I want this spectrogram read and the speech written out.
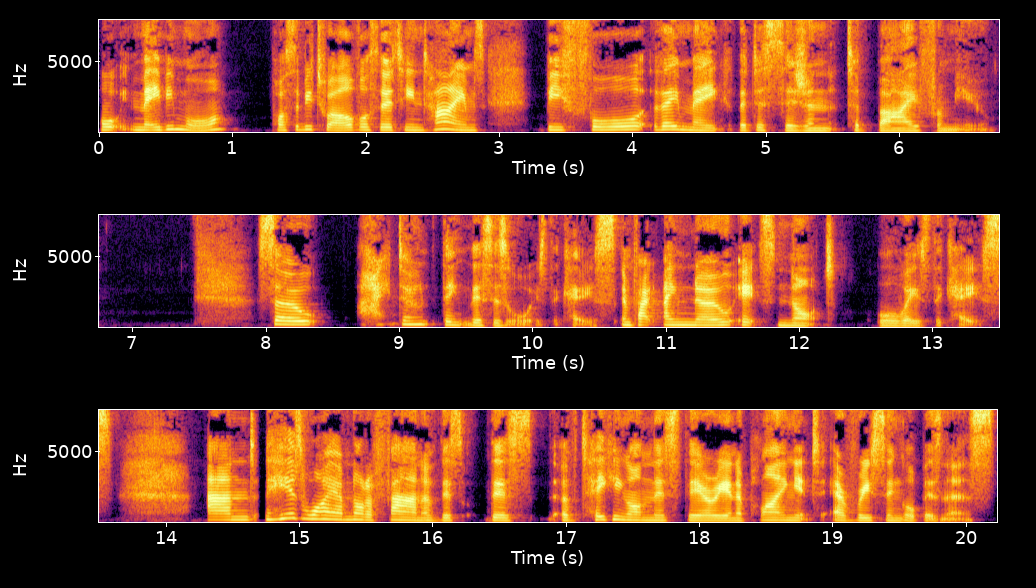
or maybe more, possibly 12 or 13 times before they make the decision to buy from you. So I don't think this is always the case. In fact, I know it's not always the case. And here's why I'm not a fan of this, this, of taking on this theory and applying it to every single business.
